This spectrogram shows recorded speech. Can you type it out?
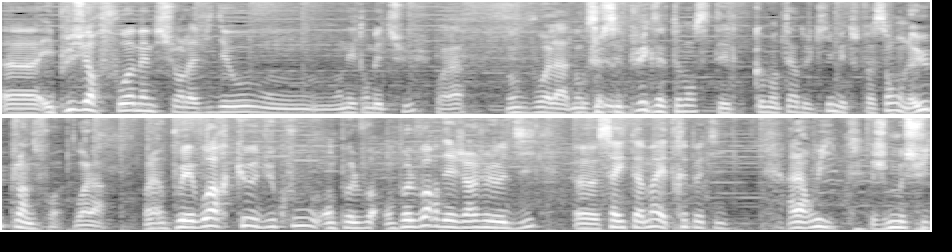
euh, et plusieurs fois même sur la vidéo où on, on est tombé dessus. Voilà. Donc voilà. Donc Donc je sais plus exactement c'était le commentaire de qui, mais de toute façon on l'a eu plein de fois. Voilà. Voilà, vous pouvez voir que du coup, on peut le voir, on peut le voir déjà, je le dis. Saitama est très petit. Alors oui, je me suis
